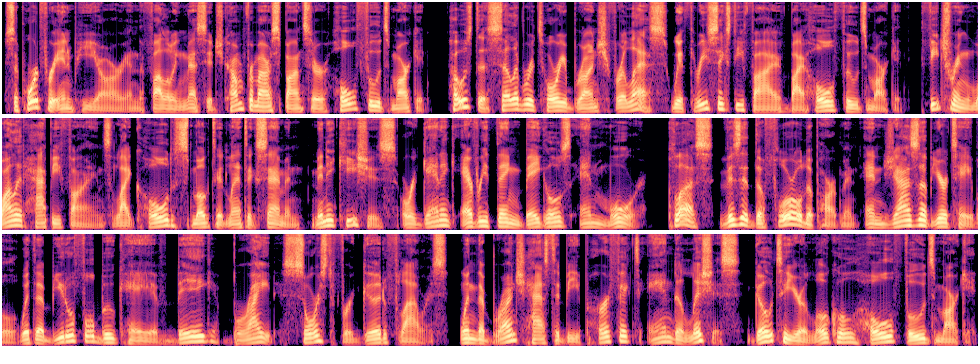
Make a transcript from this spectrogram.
Support for NPR and the following message come from our sponsor, Whole Foods Market. Host a celebratory brunch for less with 365 by Whole Foods Market, featuring wallet happy finds like cold smoked Atlantic salmon, mini quiches, organic everything bagels, and more. Plus, visit the floral department and jazz up your table with a beautiful bouquet of big, bright, sourced for good flowers. When the brunch has to be perfect and delicious, go to your local Whole Foods Market.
